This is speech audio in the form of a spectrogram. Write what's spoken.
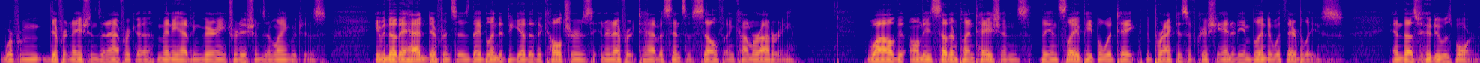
were from different nations in Africa, many having varying traditions and languages. Even though they had differences, they blended together the cultures in an effort to have a sense of self and camaraderie. While the, on these southern plantations, the enslaved people would take the practice of Christianity and blend it with their beliefs, and thus hoodoo was born.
